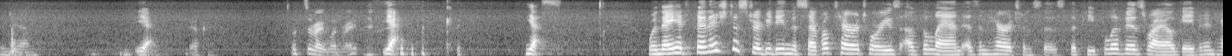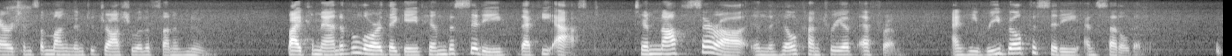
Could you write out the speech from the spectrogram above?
in Dan? Yeah. Okay. That's the right one, right? Yeah. Okay. Yes. When they had finished distributing the several territories of the land as inheritances, the people of Israel gave an inheritance among them to Joshua the son of Nun. By command of the Lord, they gave him the city that he asked, Timnath Serah in the hill country of Ephraim, and he rebuilt the city and settled it.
